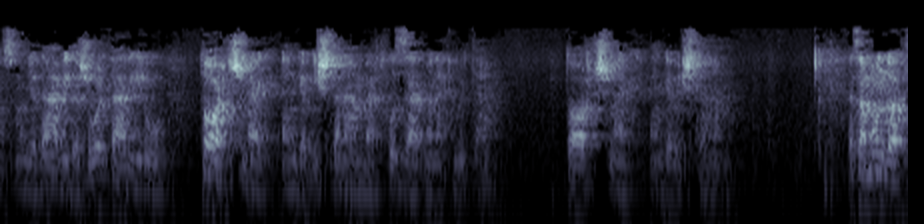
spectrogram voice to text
azt mondja Dávid a Zsoltáríró, tarts meg engem Istenem, mert hozzád menekültem. Tarts meg engem Istenem. Ez a mondat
